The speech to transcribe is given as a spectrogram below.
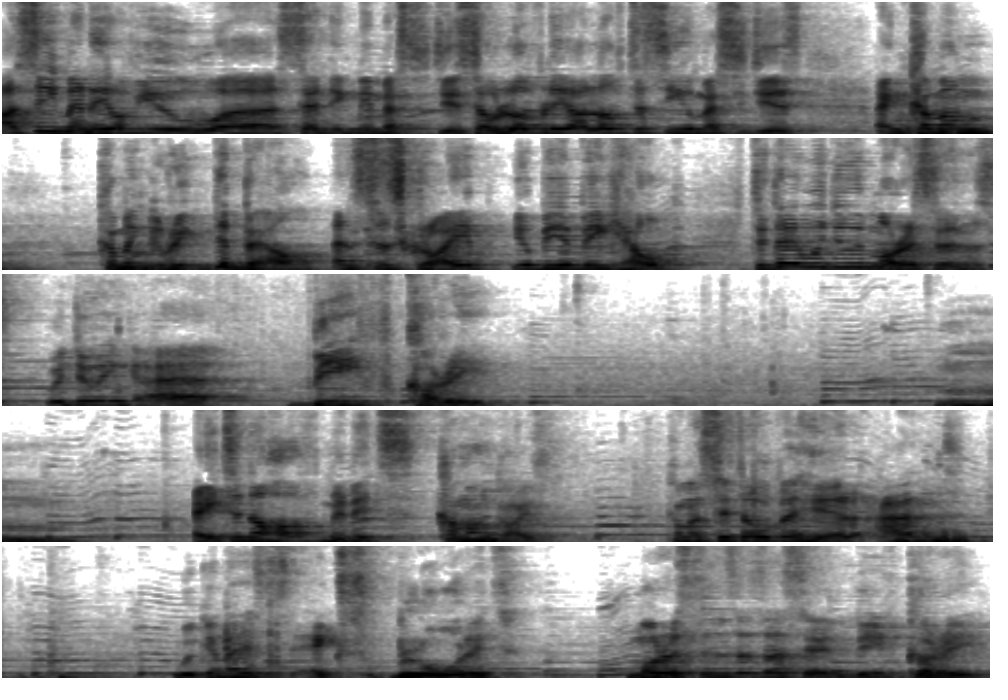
I see many of you uh, sending me messages. So lovely. I love to see your messages. And come and come and ring the bell and subscribe. You'll be a big help. Today we're doing Morrison's. We're doing uh, beef curry. Mmm. Eight and a half minutes. Come on, guys. Come and sit over here and we're gonna explore it. Morrison's, as I said, beef curry.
